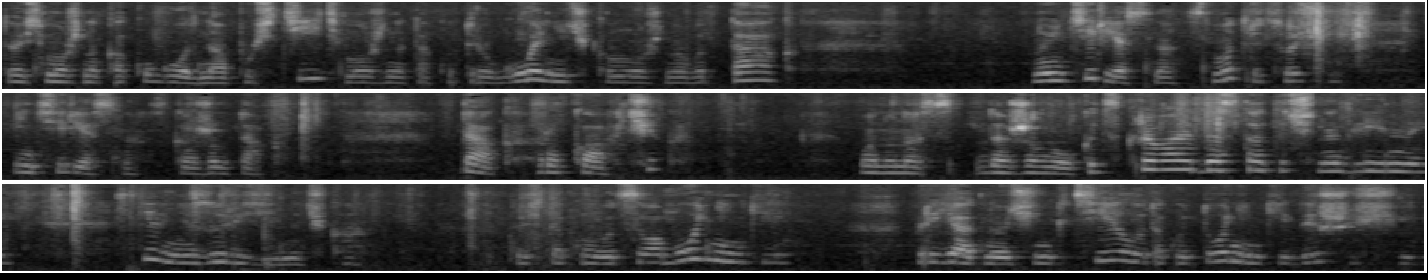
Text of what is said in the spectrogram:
То есть можно как угодно опустить, можно так вот треугольничком, можно вот так. Ну, интересно, смотрится очень интересно, скажем так. Так, рукавчик. Он у нас даже локоть скрывает достаточно длинный. И внизу резиночка. То есть такой вот свободненький, приятный очень к телу, такой тоненький, дышащий,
